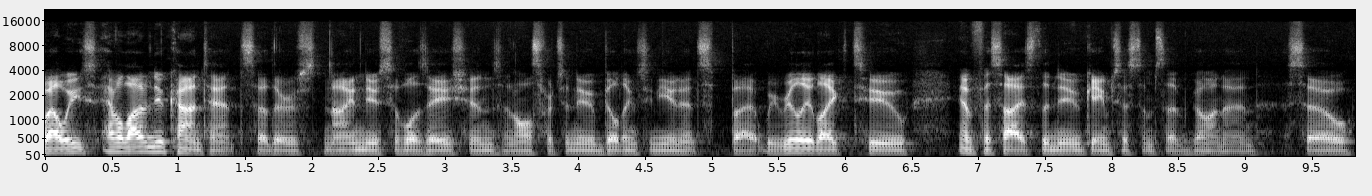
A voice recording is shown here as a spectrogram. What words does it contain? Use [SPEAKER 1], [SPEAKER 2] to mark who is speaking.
[SPEAKER 1] Well, we have a lot of new content. So there's nine new civilizations and all sorts of new buildings and units. But we really like to emphasize the new game systems that have gone in. So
